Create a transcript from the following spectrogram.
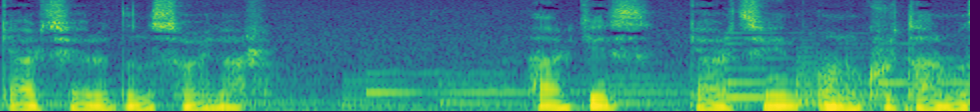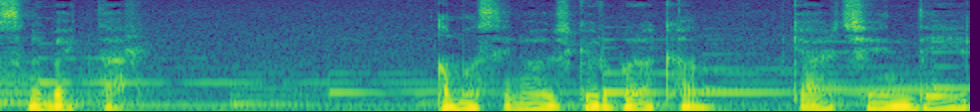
gerçeği aradığını söyler. Herkes gerçeğin onu kurtarmasını bekler. Ama seni özgür bırakan gerçeğin değil,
